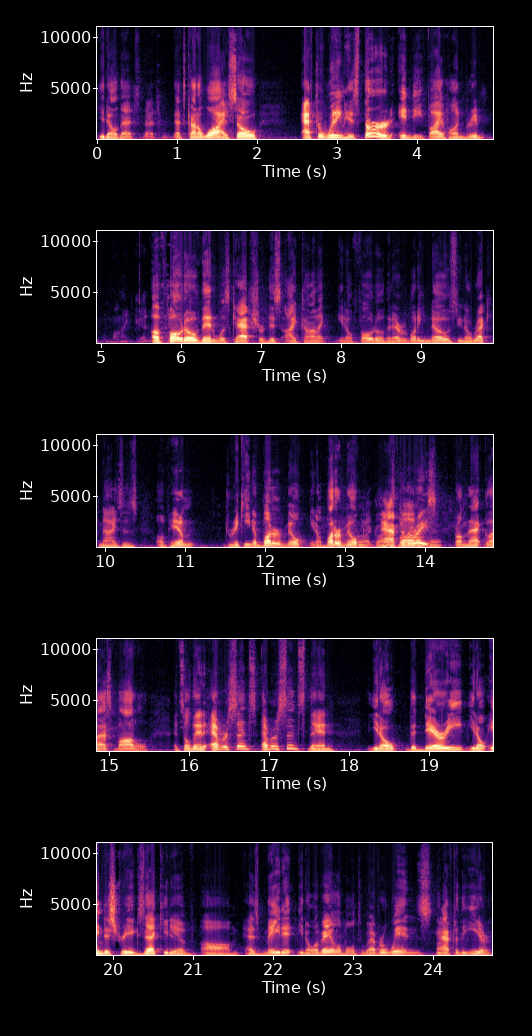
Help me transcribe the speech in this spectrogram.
you know that's that's that's kind of why. So after winning his third Indy 500, a photo then was captured. This iconic, you know, photo that everybody knows, you know, recognizes of him drinking a buttermilk, you know, buttermilk after the race yeah. from that glass bottle. And so then ever since ever since then, you know, the dairy, you know, industry executive um, has made it, you know, available to whoever wins after the year.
